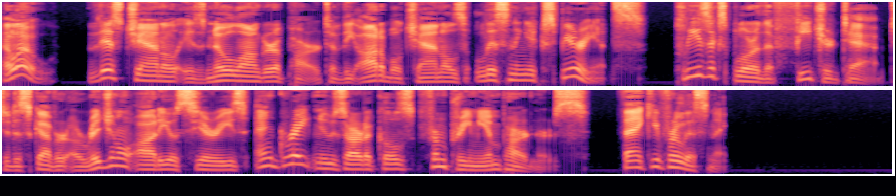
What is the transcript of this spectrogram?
Hello! This channel is no longer a part of the Audible channel's listening experience. Please explore the Featured tab to discover original audio series and great news articles from premium partners. Thank you for listening.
